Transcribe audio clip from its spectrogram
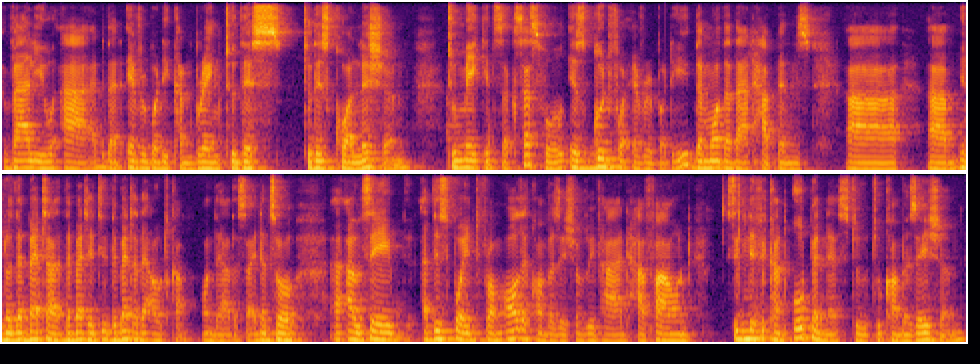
value add that everybody can bring to this to this coalition to make it successful is good for everybody. The more that that happens, uh, um, you know, the better, the better, the better the outcome on the other side. And so, uh, I would say at this point, from all the conversations we've had, have found significant openness to, to conversation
